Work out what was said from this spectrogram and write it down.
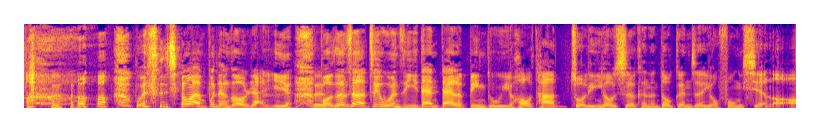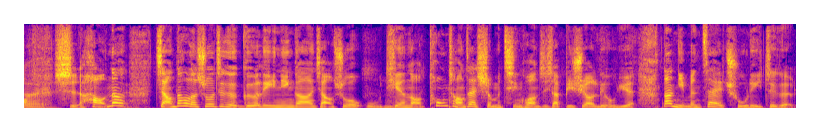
蚊子千万不能够染疫，否则这这个蚊子一旦带了病毒以后，它左邻右舍可能都跟着有风险了哦。对，是好。那讲到了说这个隔离，您刚刚讲说五天了，通常在什么情况之下必须要留院？那你们在处理这个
